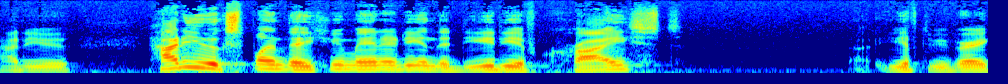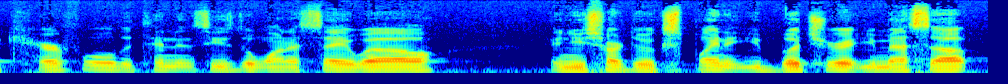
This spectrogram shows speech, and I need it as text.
How do you how do you explain the humanity and the deity of Christ? You have to be very careful. The tendency is to want to say, well, and you start to explain it, you butcher it, you mess up.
